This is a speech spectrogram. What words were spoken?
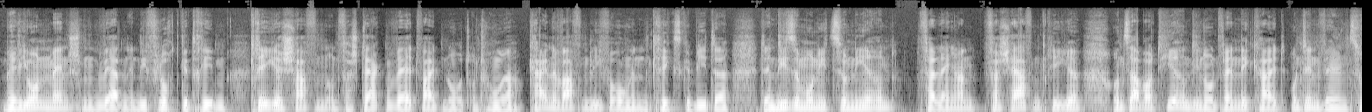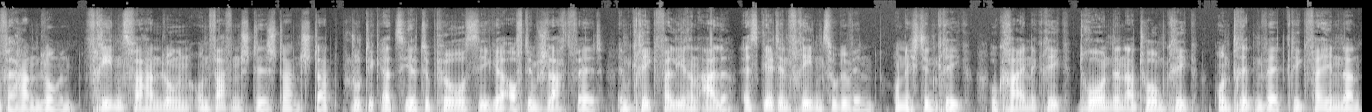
Millionen Menschen werden in die Flucht getrieben. Kriege schaffen und verstärken weltweit Not und Hunger. Keine Waffenlieferungen in Kriegsgebiete, denn diese munitionieren, verlängern, verschärfen Kriege und sabotieren die Notwendigkeit und den Willen zu Verhandlungen. Friedensverhandlungen und Waffenstillstand statt blutig erzielte Pyrrhussiege auf dem Schlachtfeld. Im Krieg verlieren alle. Es gilt den Frieden zu gewinnen und nicht den Krieg. Ukraine-Krieg, drohenden Atomkrieg und Dritten Weltkrieg verhindern.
